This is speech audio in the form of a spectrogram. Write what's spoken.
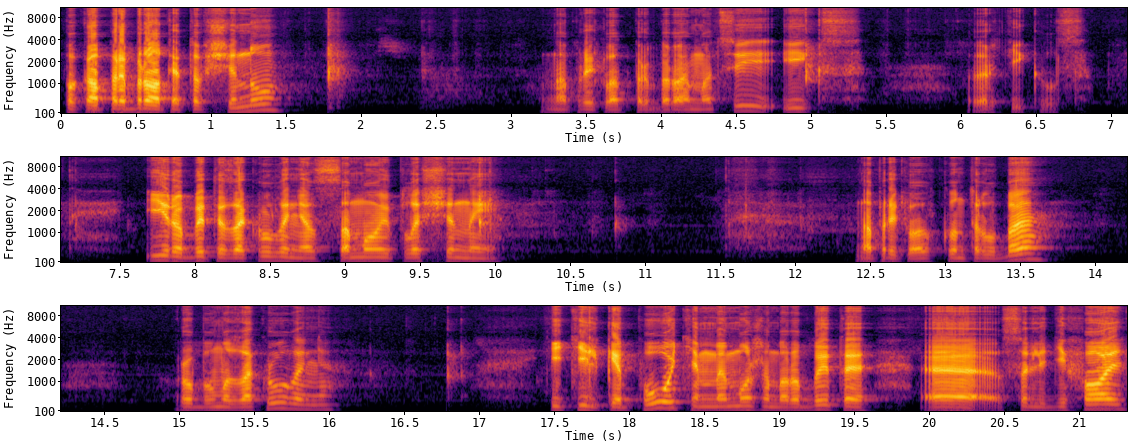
поки прибрати товщину. Наприклад, прибираємо ці X verticals. І робити закруглення з самої площини. Наприклад, Ctrl-B. Робимо закруглення. І тільки потім ми можемо робити е, Solidify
